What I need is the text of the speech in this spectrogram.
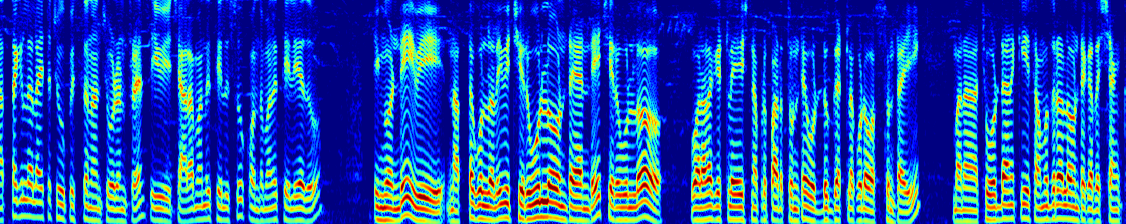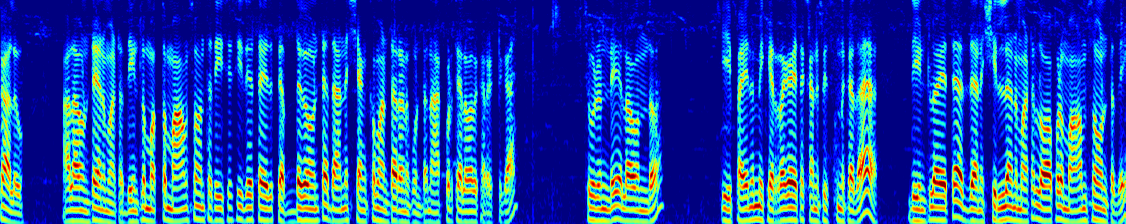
నత్తగిల్లలు అయితే చూపిస్తున్నాను చూడండి ఫ్రెండ్స్. ఇవి చాలామందికి తెలుసు కొంతమందికి తెలియదు. ఇంకోండి ఇవి నత్తగుల్లలు. ఇవి చెరువుల్లో ఉంటాయండి. చెరువుల్లో వలల గిట్ల వేసినప్పుడు పడుతుంటే ఒడ్డు గట్ల కూడా వస్తుంటాయి. మన చూడడానికి సముద్రంలో ఉంటాయి కదా శంఖాలు. అలా ఉంటాయి అనమాట దీంట్లో మొత్తం మాంసం అంతా తీసేసి ఇదే సైజు పెద్దగా ఉంటే దాన్ని శంఖం అంటారు అనుకుంటా నాకు కూడా తెలియదు కరెక్ట్గా. చూడండి ఎలా ఉందో. ఈ పైన మీకు ఎర్రగా అయితే కనిపిస్తుంది కదా దీంట్లో అయితే అది దాని షిల్ అనమాట లోపల మాంసం ఉంటుంది.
